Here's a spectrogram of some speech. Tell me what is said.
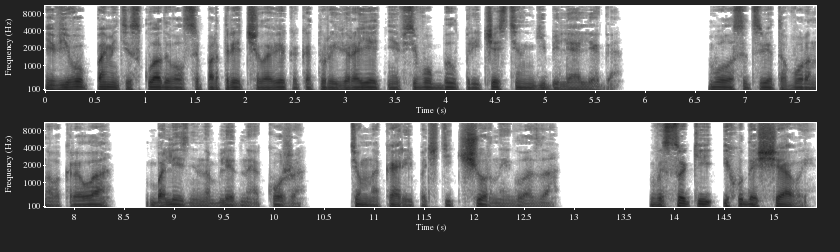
и в его памяти складывался портрет человека, который, вероятнее всего, был причастен к гибели Олега. Волосы цвета вороного крыла, болезненно бледная кожа, темно-карие, почти черные глаза. Высокий и худощавый,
